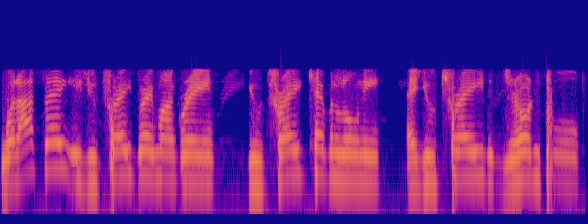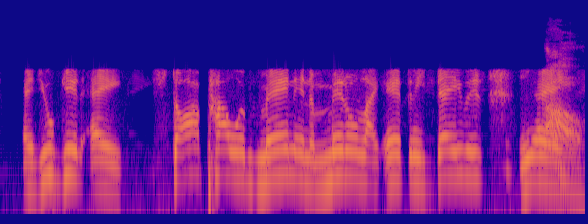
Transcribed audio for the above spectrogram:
what I say is you trade Draymond Green, you trade Kevin Looney, and you trade Jordan Poole, and you get a star power man in the middle like Anthony Davis. Oh,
